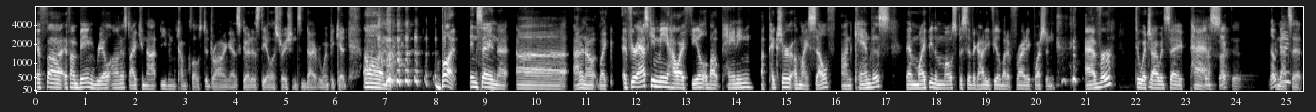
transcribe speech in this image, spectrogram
If uh, if I'm being real honest, I cannot even come close to drawing as good as the illustrations in Diary of a Wimpy Kid. Um, but in saying that, uh, I don't know. Like, if you're asking me how I feel about painting a picture of myself on canvas, that might be the most specific. How do you feel about it? Friday question ever. To which I would say pass, respect it. Okay. and that's it.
